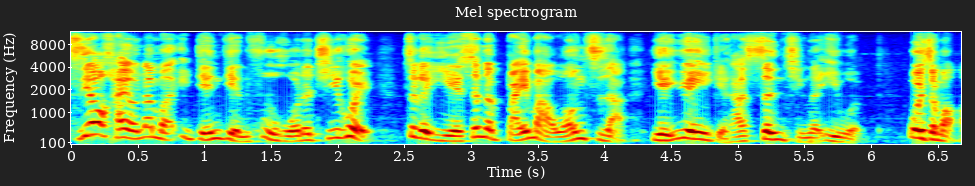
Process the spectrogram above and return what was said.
只要还有那么一点点复活的机会，这个野生的白马王子啊也愿意给她深情的一吻。为什么？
